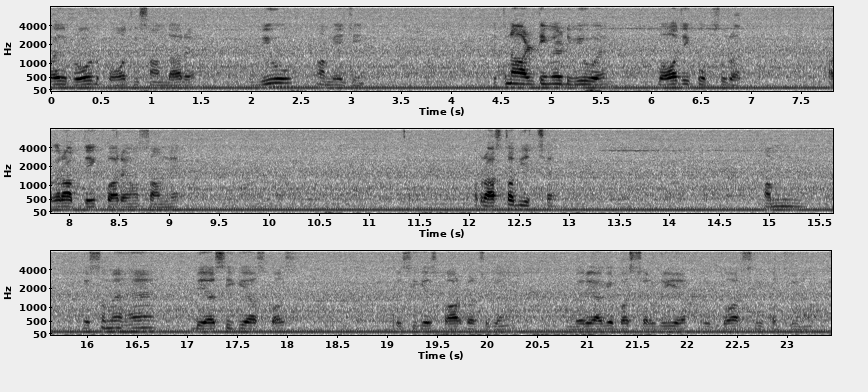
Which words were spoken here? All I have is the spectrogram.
भाई, रोड बहुत ही शानदार है। व्यू अमेजिंग इतना अल्टीमेट व्यू है। बहुत ही खूबसूरत। अगर आप देख पा रहे हो सामने। और रास्ता भी अच्छा है। हम इस समय हैं बयासी के आसपास। के इस पार कर चुके हैं। मेरे आगे बस चल रही है, हरिद्वार से बद्रीनाथ।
